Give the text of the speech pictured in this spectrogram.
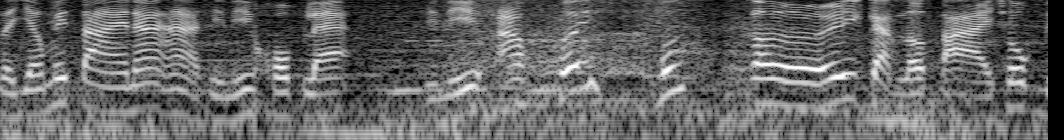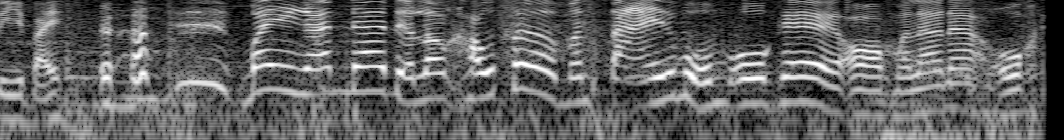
แต่ยังไม่ตายนะอะทีนี้ครบแล้วทีนี้อ้าวเฮ้ยมึง เอ้ยกัดเราตายโชคดีไป ไม่งั้นนะ เดี๋ยวเราเคาน์เตอร์มันตายนะผมโอเค ออกมาแล้วนะ โอเค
